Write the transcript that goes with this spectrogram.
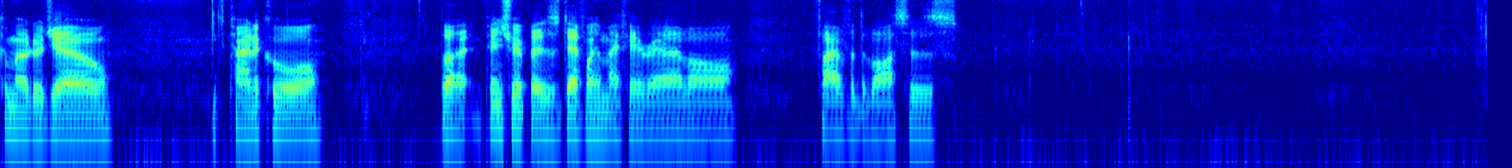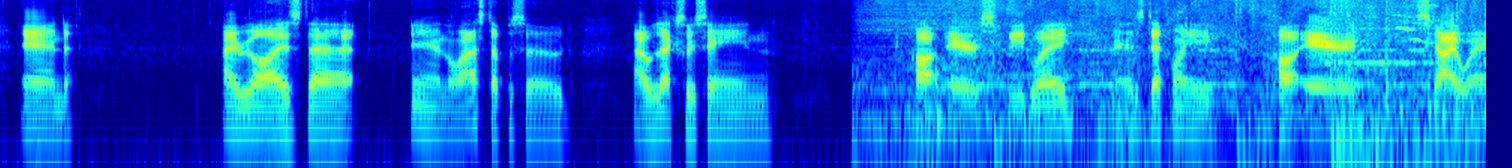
Komodo Joe. It's kind of cool. But Pinstripe is definitely my favorite out of all five of the bosses. And I realized that in the last episode, I was actually saying Hot Air Speedway, and it's definitely Hot Air Skyway,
